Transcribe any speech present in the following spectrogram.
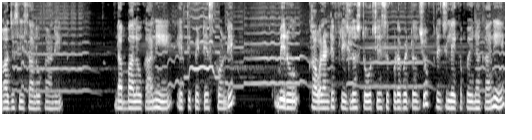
గాజు సీసాలు కానీ డబ్బాలో కానీ ఎత్తి పెట్టేసుకోండి. మీరు కావాలంటే ఫ్రిడ్జ్లో స్టోర్ చేసి కూడా పెట్టవచ్చు ఫ్రిడ్జ్ లేకపోయినా కానీ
